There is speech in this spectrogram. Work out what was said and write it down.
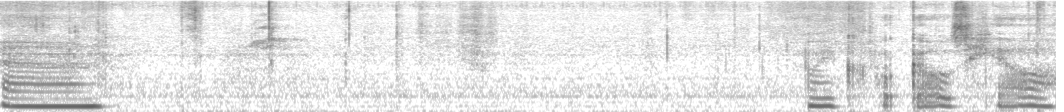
And Chan. And we could put girls here.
